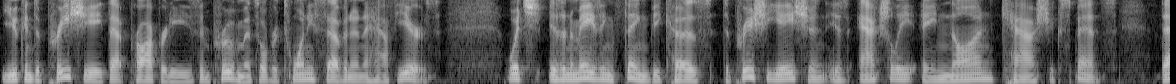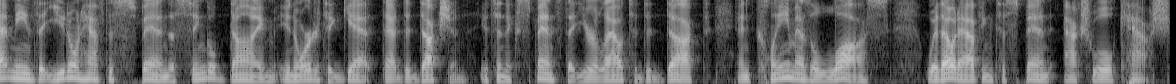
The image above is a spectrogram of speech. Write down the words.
you can depreciate that property's improvements over 27 and a half years, which is an amazing thing because depreciation is actually a non cash expense. That means that you don't have to spend a single dime in order to get that deduction. It's an expense that you're allowed to deduct and claim as a loss without having to spend actual cash.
